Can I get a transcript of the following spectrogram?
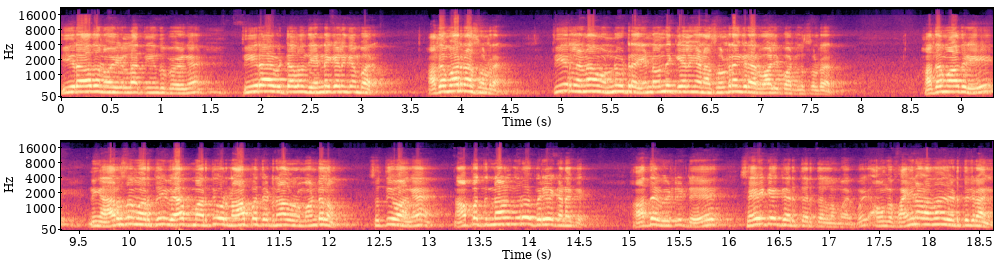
தீராத நோய்கள்லாம் தீர்ந்து போயிடுங்க தீராவிட்டாலும் வந்து என்ன கேளுங்க பாரு. அதை மாதிரி நான் சொல்கிறேன் தீரலைன்னா ஒன்று விட்டுற என்னை வந்து கேளுங்க நான் சொல்கிறேங்கிறார் வாலி பாட்டில் சொல்கிறார் அதை மாதிரி நீங்கள் அரச மரத்தையும் வேப்ப மரத்தையும் ஒரு நாற்பத்தெட்டு நாள் ஒரு மண்டலம் சுற்றி வாங்க. நாற்பத்தெட்டு நாளுங்கிற ஒரு பெரிய கணக்கு. அதை விட்டுட்டு செயற்கை கருத்தருத்தல் நம்ம போய் அவங்க ஃபைனலாக தான் அதை எடுத்துக்கிறாங்க.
